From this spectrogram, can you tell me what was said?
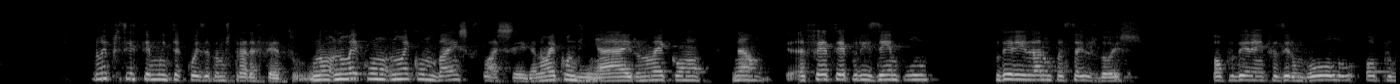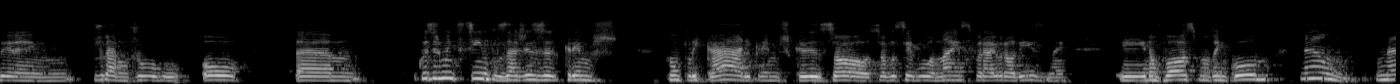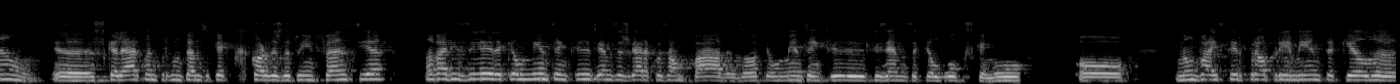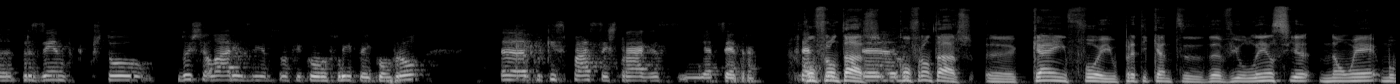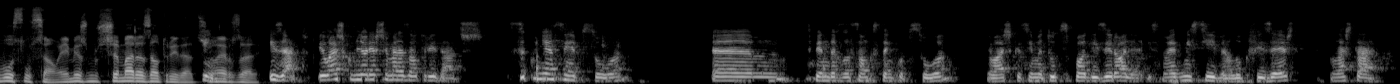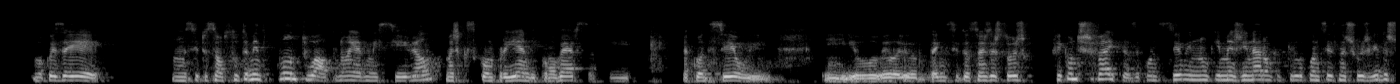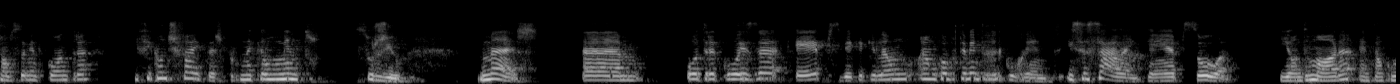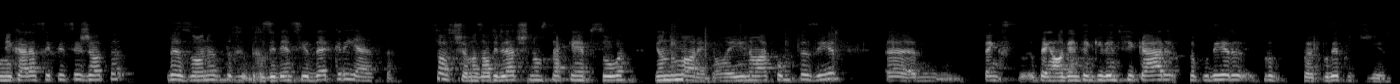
não é preciso ter muita coisa para mostrar afeto. Não, não, é com, não é com bens que se lá chega, não é com dinheiro, não é com. Não. Afeto é, por exemplo, poderem ir dar um passeio os dois, ou poderem fazer um bolo, ou poderem jogar um jogo, ou um, coisas muito simples. Às vezes queremos complicar e queremos que só, só vou ser boa mãe se for à Euro Disney e não posso, não tenho como. Não, não. Uh, se calhar, quando perguntamos o que é que te recordas da tua infância, ela vai dizer aquele momento em que estivemos a jogar a coisa almofadas, ou aquele momento em que fizemos aquele bolo que se queimou, ou não vai ser propriamente aquele presente que custou dois salários e a pessoa ficou aflita e comprou, uh, porque isso passa, estraga-se e etc. Portanto, confrontar uh, confrontar uh, quem foi o praticante da violência não é uma boa solução, é mesmo chamar as autoridades, sim, não é, Rosário? Exato, eu acho que o melhor é chamar as autoridades. Se conhecem a pessoa, um, ehm, depende da relação que se tem com a pessoa, eu acho que acima de tudo se pode dizer: olha, isso não é admissível, o que fizeste, lá está. Uma coisa é uma situação absolutamente pontual que não é admissível, mas que se compreende e conversa se aconteceu e e eu, eu, eu, tenho situações das pessoas que ficam desfeitas, aconteceu e nunca imaginaram que aquilo acontecesse nas suas vidas, são absolutamente contra e ficam desfeitas, porque naquele momento surgiu. Mas hum, outra coisa é perceber que aquilo é um, é um comportamento recorrente. E se sabem quem é a pessoa e onde mora, então comunicar à CPCJ da zona de, de residência da criança. Só se chama as autoridades se não se sabe quem é a pessoa e onde mora. Então aí não há como fazer. Hum, tem que, tem, alguém tem que identificar para poder, para poder proteger.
